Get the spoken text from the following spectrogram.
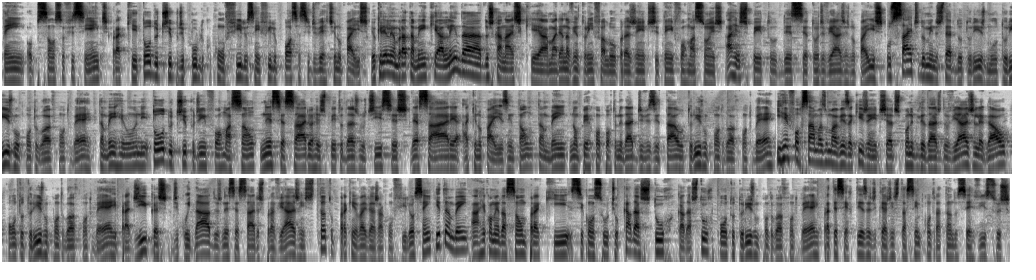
tem opção suficiente para que todo tipo de público com filho, sem filho, possa se divertir no país. Eu queria lembrar também que, além da, dos canais que a Mariana Venturim falou para a gente ter informações a respeito desse setor de viagens no país, o site do Ministério do Turismo, o turismo.gov.br, também reúne todo tipo de informação necessário a respeito das notícias dessa área aqui no país. Então, também não percam a oportunidade de visitar o turismo.gov.br e reforçar reforçar mais uma vez aqui, gente, a disponibilidade do viagelegal.turismo.gov.br para dicas de cuidados necessários para viagens, tanto para quem vai viajar com filho ou sem, e também a recomendação para que se consulte o Cadastur, cadastur.turismo.gov.br, para ter certeza de que a gente está sempre contratando serviços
